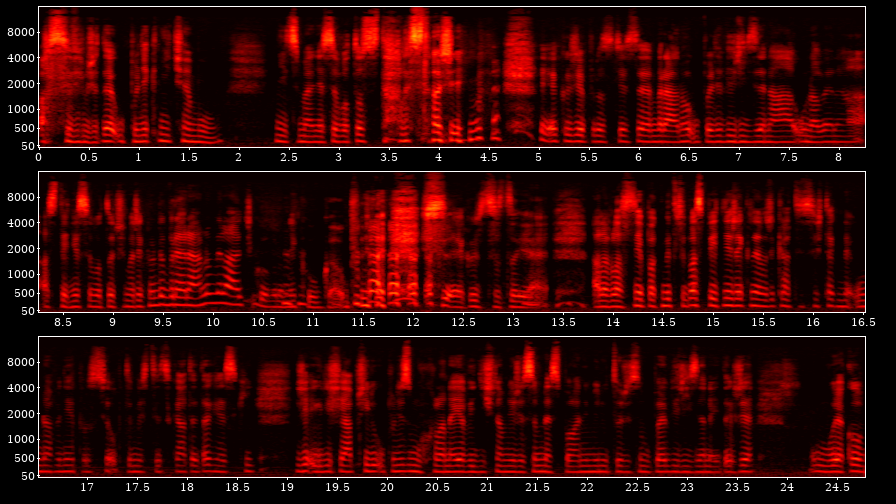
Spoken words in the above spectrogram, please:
asi vím, že to je úplně k ničemu. Nicméně se o to stále snažím. Jakože prostě jsem ráno úplně vyřízená, unavená a stejně se otočím a řeknu, dobré ráno, miláčku. Ono mě kouká úplně, jako, co to je. Ale vlastně pak mi třeba zpětně řekne, říká, ty jsi tak neúnavně prostě optimistická, to je tak hezký, že i když já přijdu úplně zmuchlaný a vidíš na mě, že jsem nespal ani minutu, že jsem úplně vyřízený, takže mu jako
